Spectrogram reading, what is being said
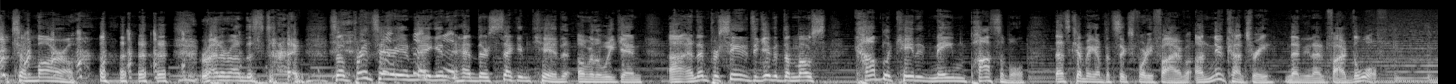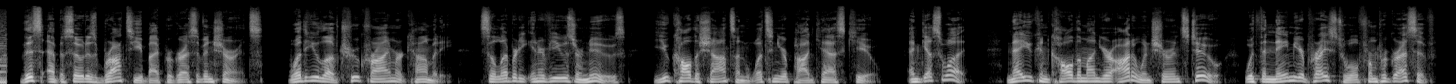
tomorrow, right around this time. So Prince Harry and Meghan had their second kid over the weekend, uh, and then proceeded to give it the most complicated name possible. That's coming up at 645 on New Country 99.5 The Wolf. This episode is brought to you by Progressive Insurance. Whether you love true crime or comedy, celebrity interviews or news, you call the shots on what's in your podcast queue. And guess what? Now you can call them on your auto insurance too with the Name Your Price tool from Progressive.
